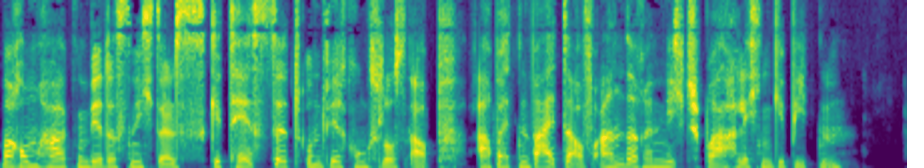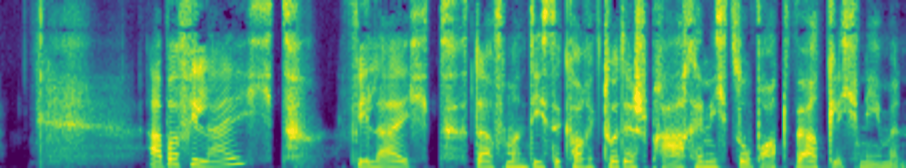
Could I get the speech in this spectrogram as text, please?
Warum haken wir das nicht als getestet und wirkungslos ab, arbeiten weiter auf anderen nichtsprachlichen Gebieten? Aber vielleicht, vielleicht darf man diese Korrektur der Sprache nicht so wortwörtlich nehmen.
